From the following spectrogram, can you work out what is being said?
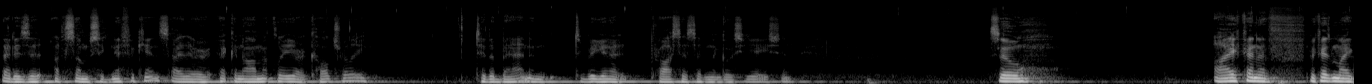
that is of some significance, either economically or culturally, to the band and to begin a process of negotiation. So I kind of, because my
